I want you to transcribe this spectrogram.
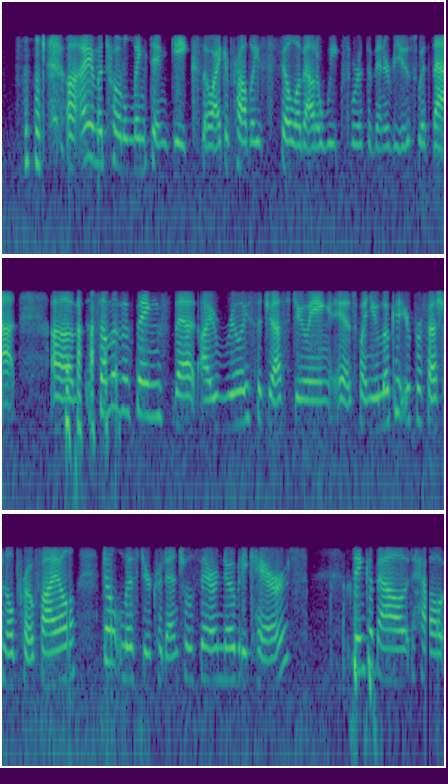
uh, I am a total LinkedIn geek, so I could probably fill about a week's worth of interviews with that. Um, some of the things that I really suggest doing is when you look at your professional profile, don't list your credentials there. Nobody cares. Think about how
